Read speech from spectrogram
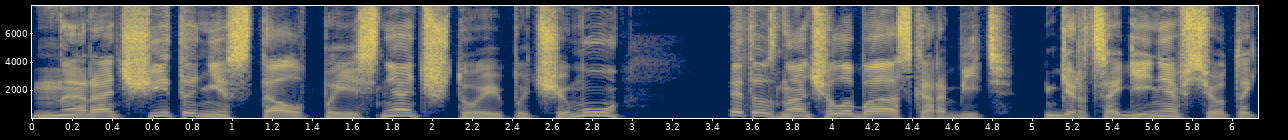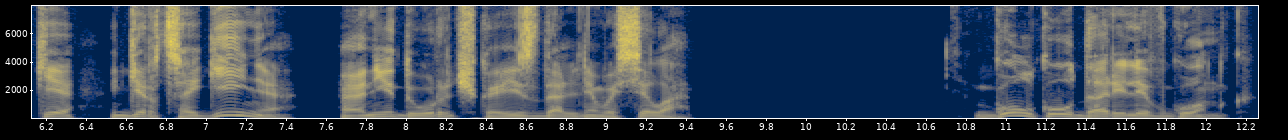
Нарочито не стал пояснять, что и почему. Это значило бы оскорбить. Герцогиня все-таки герцогиня, а не дурочка из дальнего села. Гулку ударили в гонг.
